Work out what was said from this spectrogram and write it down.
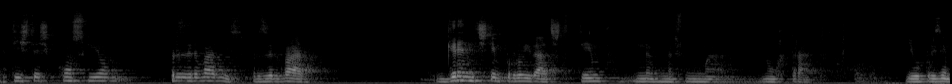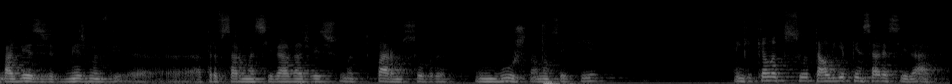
artistas que conseguiam preservar isso, preservar grandes temporalidades de tempo na, na, numa, num retrato. Eu, por exemplo, às vezes, mesmo a, a, a atravessar uma cidade, às vezes me deparo-me sobre um busto ou não sei o quê, em que aquela pessoa está ali a pensar a cidade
